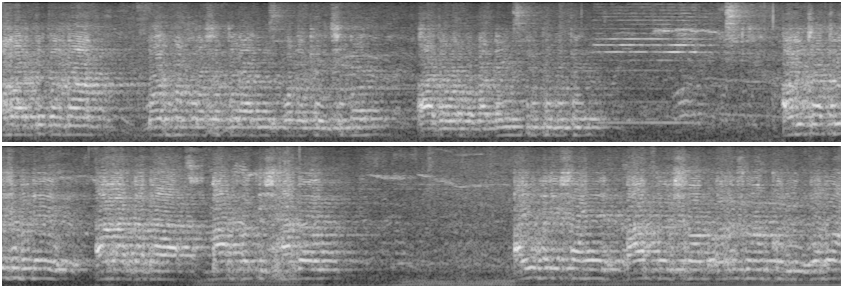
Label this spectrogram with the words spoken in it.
আমার পিতার নাম মরহুম মোসাদ্দুর আজ আমার বাবা আমি ছাত্র জীবনে আমার দাদা মারফতি সাগর আয়ুব আলী সাহেব মার্গদর্শন অনুসরণ করি এবং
